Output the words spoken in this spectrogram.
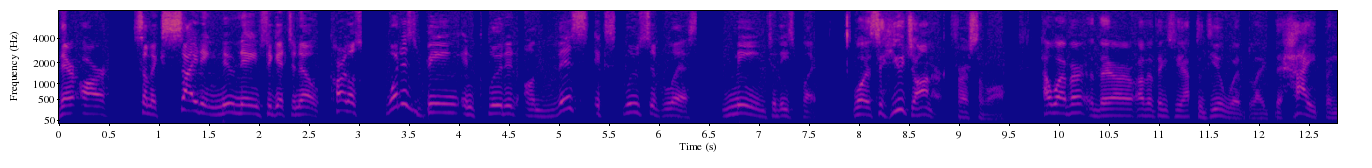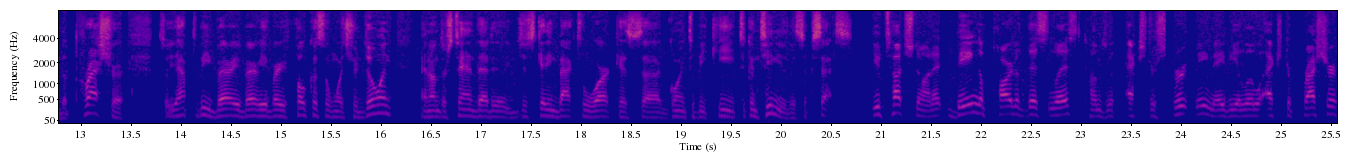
there are some exciting new names to get to know. Carlos, what does being included on this exclusive list mean to these players? Well, it's a huge honor, first of all. However, there are other things you have to deal with, like the hype and the pressure. So you have to be very, very, very focused on what you're doing and understand that uh, just getting back to work is uh, going to be key to continue the success. You touched on it. Being a part of this list comes with extra scrutiny, maybe a little extra pressure.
